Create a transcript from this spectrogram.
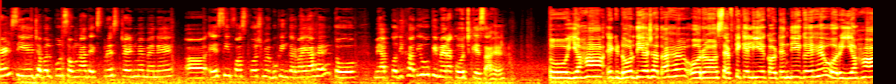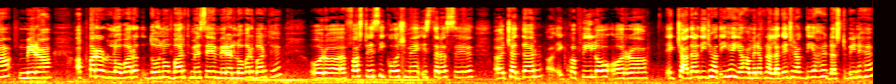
फ्रेंड्स, ये जबलपुर सोमनाथ एक्सप्रेस ट्रेन में मैंने एसी फ़र्स्ट कोच में बुकिंग करवाया है तो मैं आपको दिखाती हूँ कि मेरा कोच कैसा है। तो यहाँ एक डोर दिया जाता है और सेफ्टी के लिए कर्टन दिए गए हैं और यहाँ मेरा अपर और लोअर दोनों बर्थ में से मेरा लोअर बर्थ है। और फ़र्स्ट एसी कोच में इस तरह से चद्दर एक पीलो और एक चादर दी जाती है, यहाँ मैंने अपना लगेज रख दिया है डस्टबिन है,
